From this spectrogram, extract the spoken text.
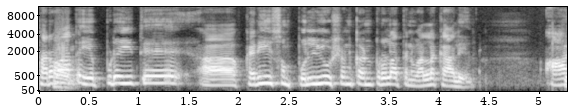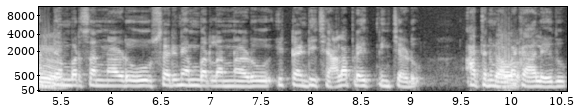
తర్వాత ఎప్పుడైతే ఆ కనీసం పొల్యూషన్ కంట్రోల్ అతని వల్ల కాలేదు. ఆడ్ నెంబర్స్ అన్నాడు సరి నెంబర్లు అన్నాడు ఇట్లాంటివి చాలా ప్రయత్నించాడు. అతని వల్ల కాలేదు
